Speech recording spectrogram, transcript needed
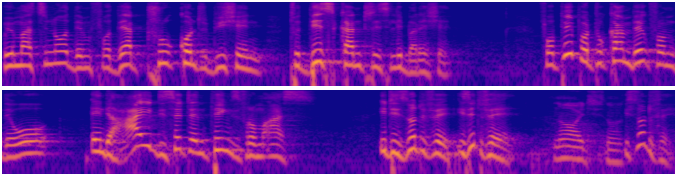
We must know them for their true contribution to this country's liberation. For people to come back from the war and hide certain things from us, it is not fair. Is it fair? No, it is not. It's not fair.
